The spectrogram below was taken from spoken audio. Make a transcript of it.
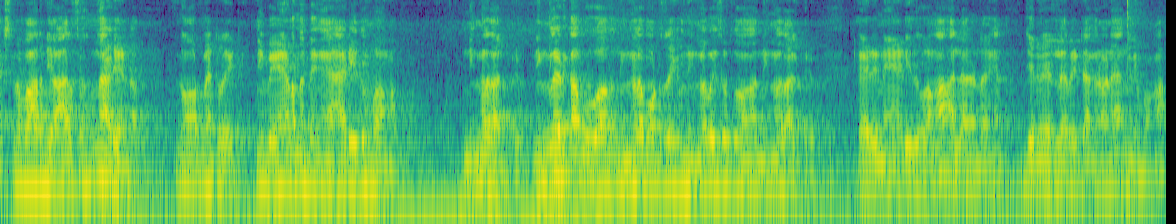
എക്സ്ട്രാ വാറന്റി ആർ എസ് ഒന്നും ആഡ് ചെയ്യണ്ട. നോർമലായിട്ട് റേറ്റ് ഇനി വേണമെന്നുണ്ടെങ്കിൽ ആഡ് ചെയ്തും വാങ്ങാം. നിങ്ങളെ താല്പര്യം. നിങ്ങളെടുക്കാൻ പോകാമെന്ന് നിങ്ങളെ മോട്ടോർ സൈക്കിൾ നിങ്ങളെ പൈസ കൊടുത്ത് വാങ്ങാൻ നിങ്ങളെ താല്പര്യം. ആഡ് ആഡ് ചെയ്ത് വാങ്ങാം. അല്ലാന്നുണ്ടെങ്കിൽ ജനുവരിയിലെ റേറ്റ് അങ്ങനെയാണെങ്കിൽ അങ്ങനെ വാങ്ങാം.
